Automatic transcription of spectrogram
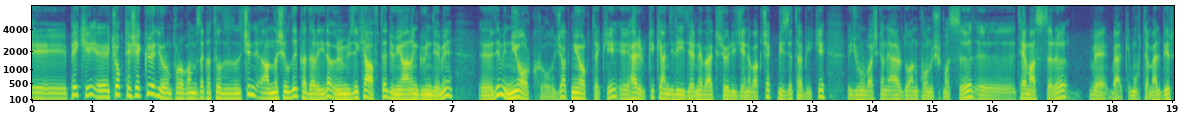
Ee, peki e, çok teşekkür ediyorum programımıza katıldığınız için. Anlaşıldığı kadarıyla önümüzdeki hafta dünyanın gündemi e, değil mi New York olacak. New York'taki e, her ülke kendi liderine belki söyleyeceğine bakacak. Biz de tabii ki e, Cumhurbaşkanı Erdoğan'ın konuşması, temasları ve belki muhtemel bir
